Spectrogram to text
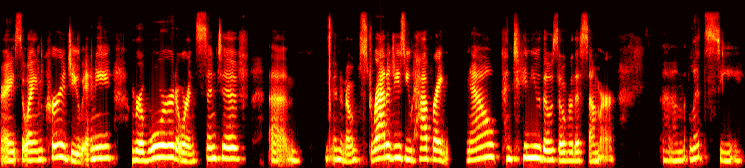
right? So I encourage you, any reward or incentive, um, I don't know, strategies you have right now, continue those over the summer. Um, let's see.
